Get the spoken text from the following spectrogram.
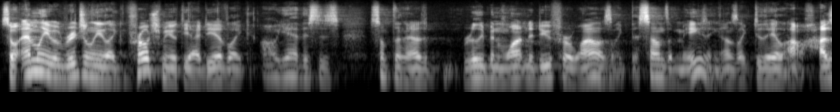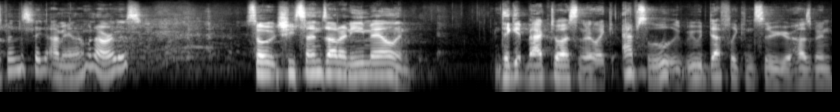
So Emily originally like approached me with the idea of like, oh yeah, this is something that I've really been wanting to do for a while. I was like, this sounds amazing. I was like, do they allow husbands to? I mean, I'm an artist. so she sends out an email and they get back to us and they're like, absolutely, we would definitely consider your husband.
